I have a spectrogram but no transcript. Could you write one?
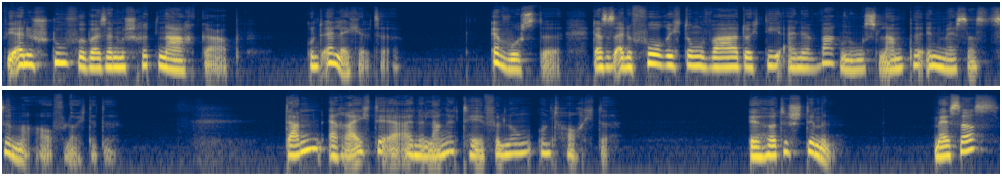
wie eine Stufe bei seinem Schritt nachgab, und er lächelte. Er wusste, dass es eine Vorrichtung war, durch die eine Warnungslampe in Messers Zimmer aufleuchtete. Dann erreichte er eine lange Täfelung und horchte. Er hörte Stimmen. Messers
